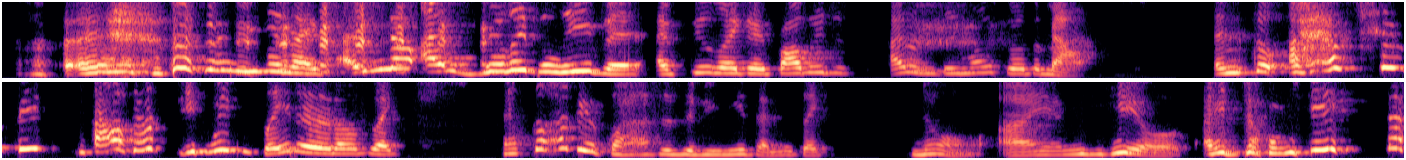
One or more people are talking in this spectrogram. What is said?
like, I know I really believe it. I feel like I probably just, I don't think I want to throw them out. And so I actually reached out a few weeks later and I was like, I still have your glasses if you need them. He's like, no, I am healed. I don't need them.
